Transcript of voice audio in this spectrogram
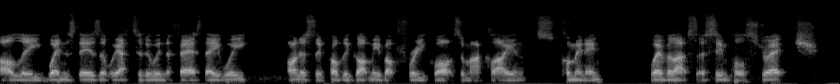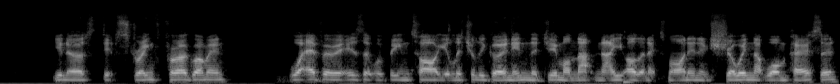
all the Wednesdays that we had to do in the first eight week, honestly, probably got me about three quarters of my clients coming in. Whether that's a simple stretch, you know, strength programming, whatever it is that we've been taught, you're literally going in the gym on that night or the next morning and showing that one person.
